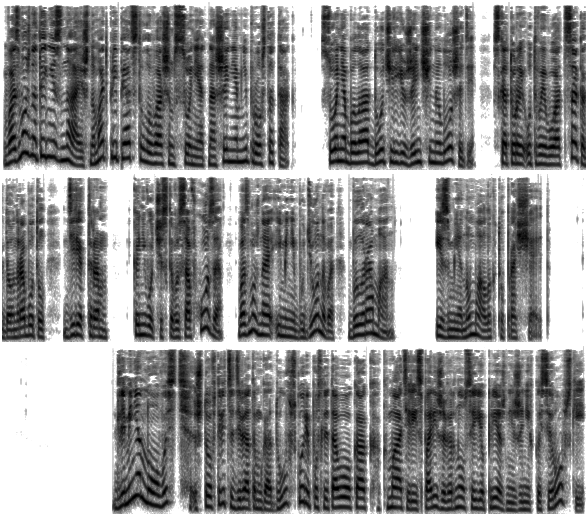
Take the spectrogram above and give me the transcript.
Возможно, ты не знаешь, но мать препятствовала вашим с Соней отношениям не просто так. Соня была дочерью женщины-лошади, с которой у твоего отца, когда он работал директором коневодческого совхоза, возможно, имени Буденова, был роман. Измену мало кто прощает. Для меня новость, что в 1939 году, вскоре после того, как к матери из Парижа вернулся ее прежний жених Косеровский,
